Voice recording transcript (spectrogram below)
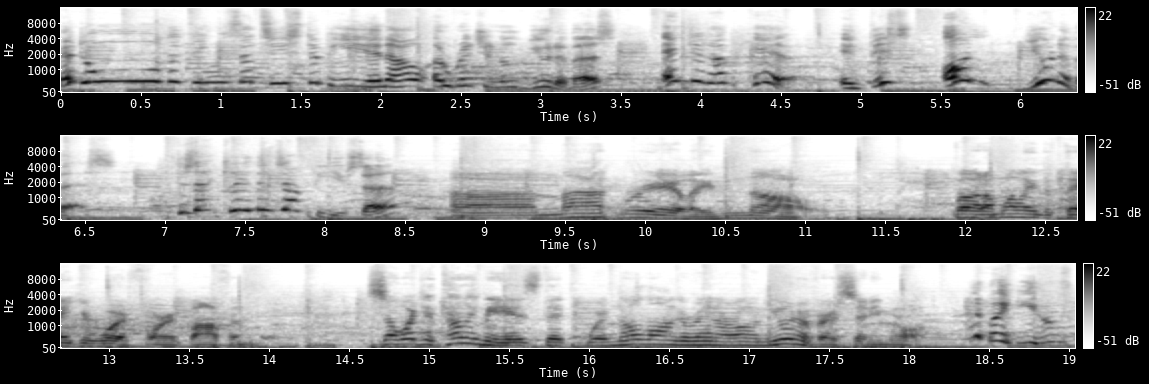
And all the things that ceased to be in our original universe ended up here, in this un-universe. Does that clear things up for you, sir? Uh, not really, no. But I'm willing to take your word for it, Boffin. So what you're telling me is that we're no longer in our own universe anymore. No, you've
